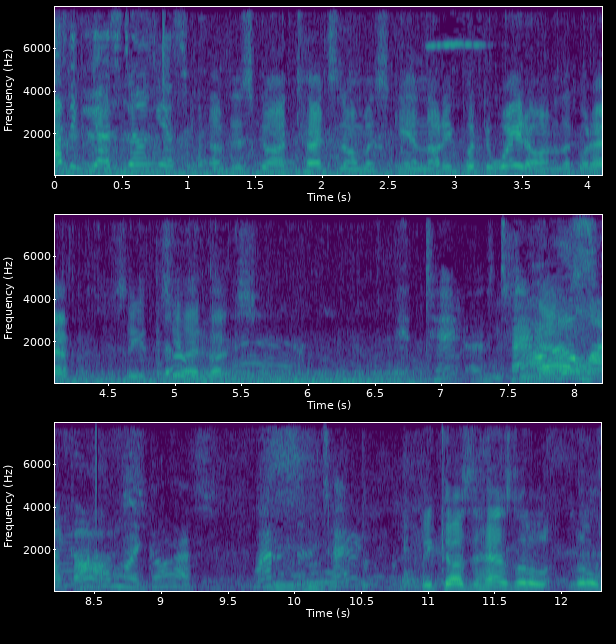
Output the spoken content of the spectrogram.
I think you got stung yesterday. I'm just going to touch it on my skin. Not even put the weight on it. Look what happened. See, see how it hooks? It ta- uh, attacks. Oh my gosh. Oh my gosh. Why does it attack? Because it has little little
